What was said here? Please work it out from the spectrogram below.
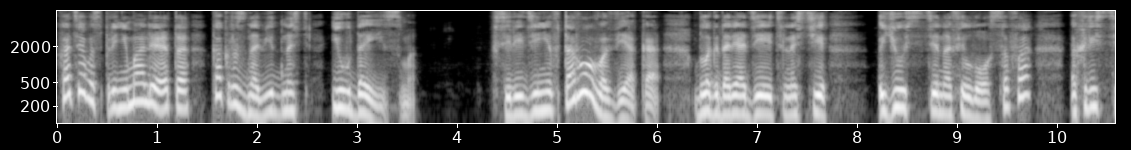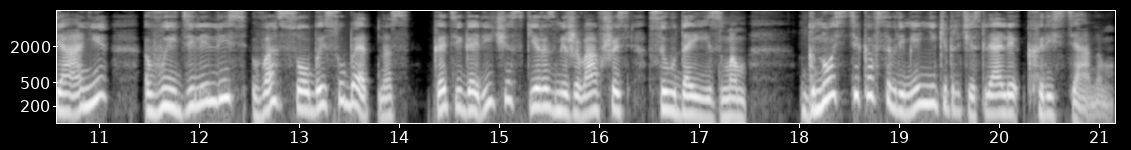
хотя воспринимали это как разновидность иудаизма. В середине II века, благодаря деятельности Юстина-философа, христиане выделились в особый субэтнос, категорически размежевавшись с иудаизмом. Гностиков современники причисляли к христианам.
